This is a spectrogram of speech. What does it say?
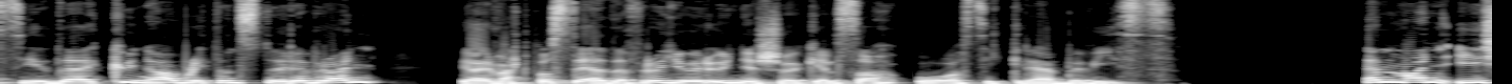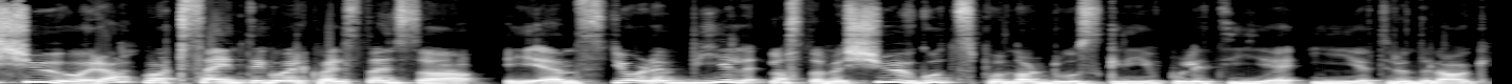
sier det kunne ha blitt en større brann. De har vært på stedet for å gjøre undersøkelser og sikre bevis. En mann i 20-åra ble seint i går kveld stansa i en stjålet bil lasta med tjuvgods på Nardo, skriver politiet i Trøndelag.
